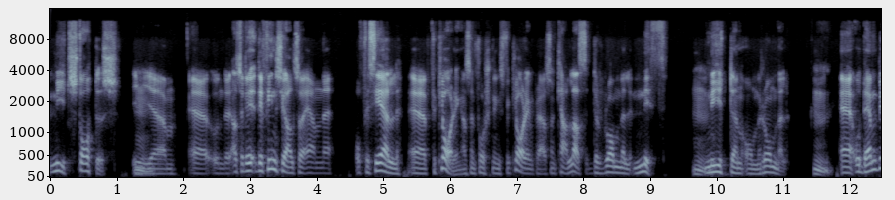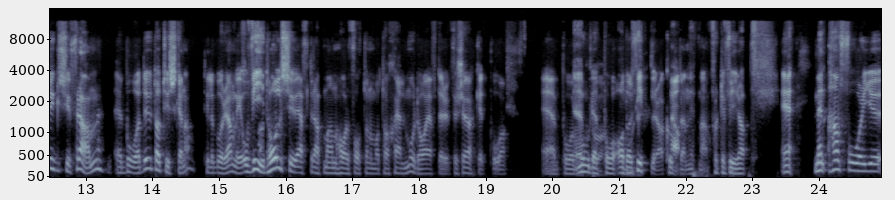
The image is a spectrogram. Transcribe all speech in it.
mytstatus mm. i, eh, eh, under, alltså det, det, finns ju alltså en officiell eh, förklaring, alltså en forskningsförklaring på det här som kallas The Rommel Myth. Mm. Myten om Rommel. Mm. Eh, och den byggs ju fram eh, både av tyskarna till att börja med och vidhålls ju efter att man har fått honom att ta självmord då, efter försöket på, eh, på eh, mordet på, på Adolf Hitler, då, kuppen ja. 1944. Eh, men han får ju eh,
